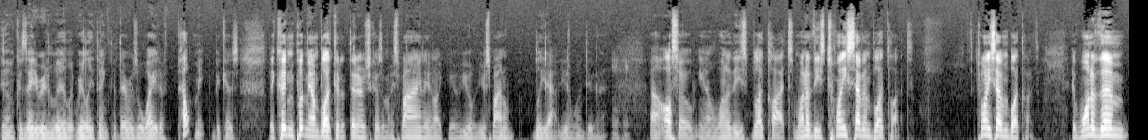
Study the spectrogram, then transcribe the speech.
you know, because they didn't really, really think that there was a way to help me because they couldn't put me on blood thinners because of my spine. They like you, know, your spine will bleed out. You don't want to do that. Mm-hmm. Uh, also, you know, one of these blood clots, one of these 27 blood clots, 27 blood clots. If one of them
